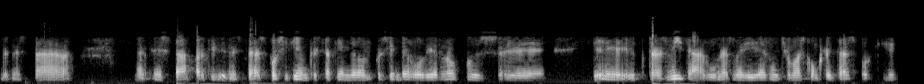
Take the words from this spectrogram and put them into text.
en esta en esta, en esta exposición que está haciendo el presidente del gobierno, pues eh, eh, transmita algunas medidas mucho más concretas porque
